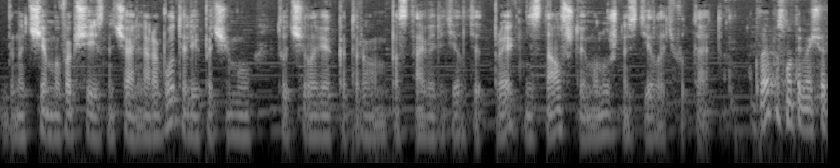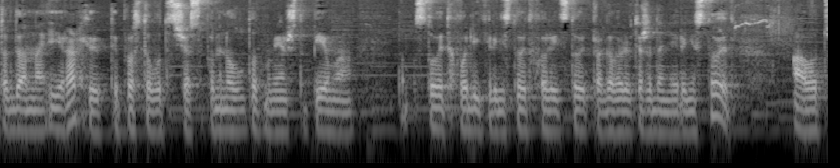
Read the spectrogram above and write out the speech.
над чем мы вообще изначально работали и почему тот человек, которого мы поставили делать этот проект, не знал, что ему нужно сделать вот это. Давай посмотрим еще тогда на иерархию. Ты просто вот сейчас упомянул тот момент, что PM там, стоит хвалить или не стоит хвалить, стоит проговаривать ожидания или не стоит. А вот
